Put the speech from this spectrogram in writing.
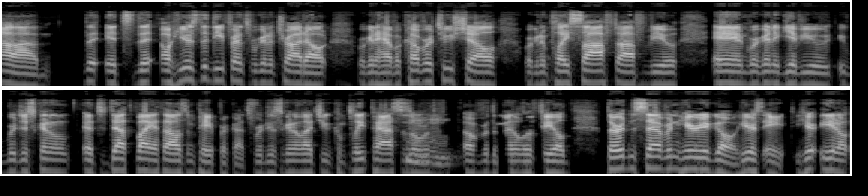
um it's the oh here's the defense. We're going to trot out. We're going to have a cover two shell. We're going to play soft off of you and we're going to give you we're just going to it's death by a thousand paper cuts. We're just going to let you complete passes over the, mm-hmm. over the middle of the field. Third and seven here you go. Here's eight. Here you know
